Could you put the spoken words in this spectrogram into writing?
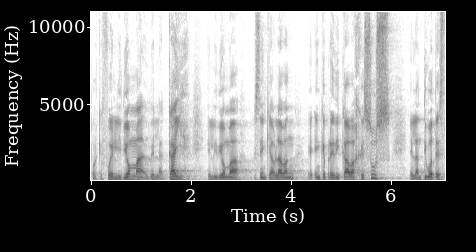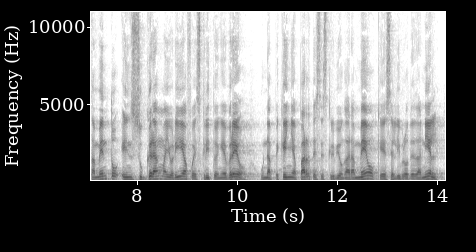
porque fue el idioma de la calle, el idioma pues, en que hablaban, en que predicaba Jesús. El Antiguo Testamento en su gran mayoría fue escrito en hebreo, una pequeña parte se escribió en arameo, que es el libro de Daniel.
